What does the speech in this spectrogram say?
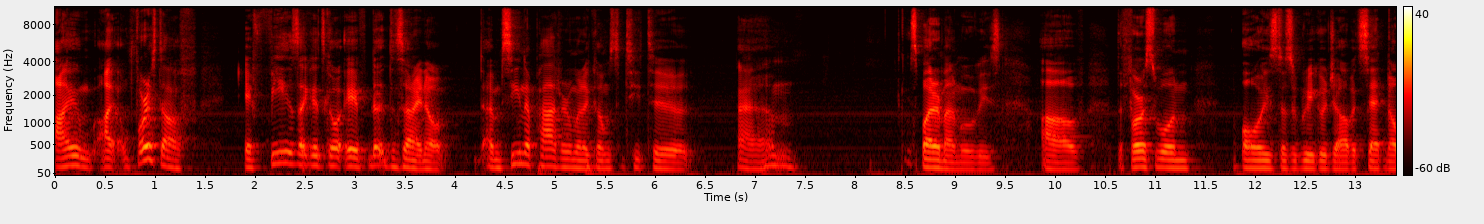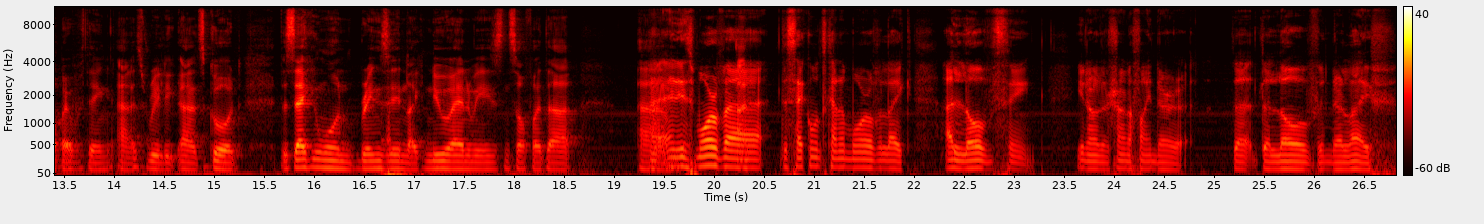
I'm I first off, it feels like it's go if sorry no, I'm seeing a pattern when it comes to t- to um Spider-Man movies of the first one always does a really good job at setting up everything and it's really and it's good. The second one brings in like new enemies and stuff like that. Um, and, it's more of a the second one's kind of more of a like a love thing. You know, they're trying to find their the the love in their life.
